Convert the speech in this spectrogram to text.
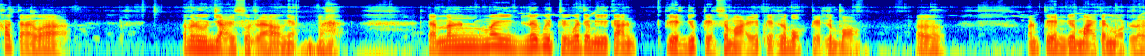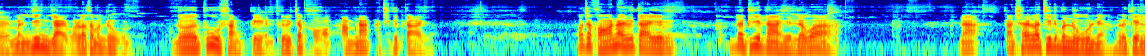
เข้าใจว่ารัฐธรรมนูญใหญ่สุดแล้วอย่างเงี้ยแต่มันไม่เลิกไม่ถึงว่าจะมีการเปลี่ยนยุคเปลี่ยนสมัยเปลี่ยนระบบเปลี่ยนระบอบเออ มันเปลี่ยนกันใหม่กันหมดเลย มันยิ่งใหญ่กว่ารัฐธรรมนูญ โดยผู้สั่งเปลี่ยนคือเจ้าของอำนาจอธิปไตยเพราะเจ้าของอำนาจอธิปไตยได้พิจารณาเห็นแล้วว่า นะ การใช้รัฐธรรมนูญเนี่ยแล้วเขียน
